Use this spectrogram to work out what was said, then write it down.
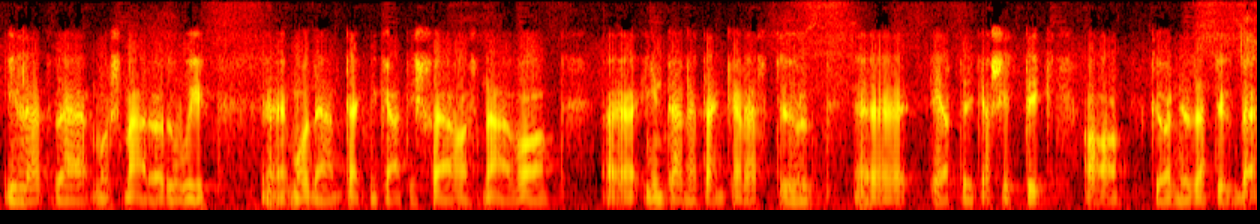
illetve most már az új modern technikát is felhasználva interneten keresztül értékesítik a környezetükbe.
